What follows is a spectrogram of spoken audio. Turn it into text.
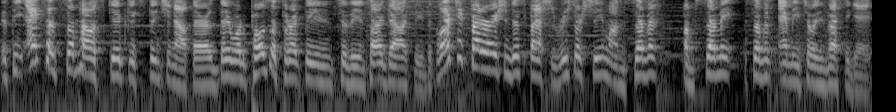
If the X had somehow escaped extinction out there, they would pose a threat to the entire galaxy. The Galactic Federation dispatched a research team on 7 of semi 7 EMMI to investigate.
